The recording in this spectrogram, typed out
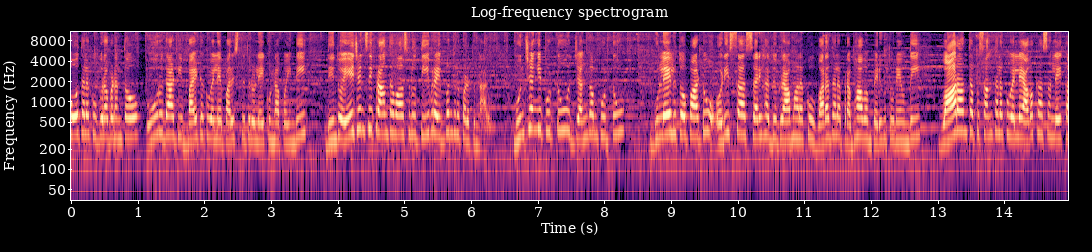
కోతలకు గురవడంతో ఊరు దాటి బయటకు వెళ్ళే పరిస్థితులు లేకుండా పోయింది. దీంతో ఏజెన్సీ ప్రాంతవాసులు తీవ్ర ఇబ్బందులు పడుతున్నారు. ముంచంగి పుట్టు జంగం పుట్టు గులేలుతో పాటు ఒడిశా సరిహద్దు గ్రామాలకు వరదల ప్రభావం పెరుగుతూనే ఉంది. వారాంతపు సంతలకు వెళ్ళే అవకాశం లేక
